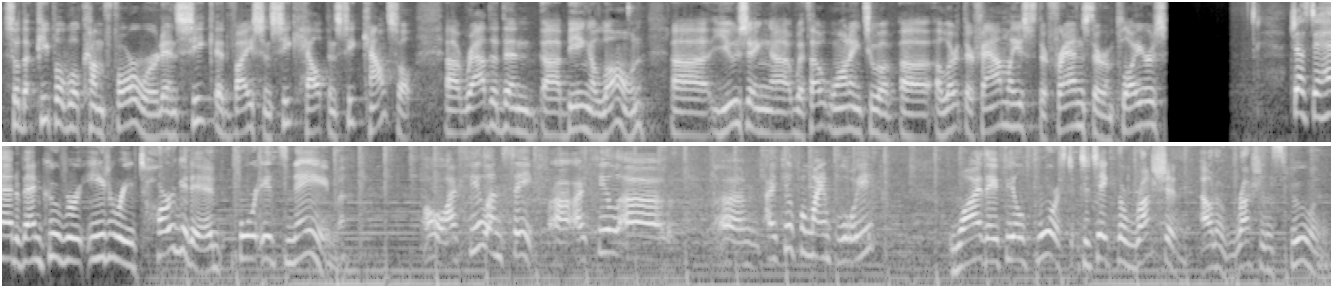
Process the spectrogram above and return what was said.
so that people will come forward and seek advice and seek help and seek counsel uh, rather than uh, being alone, uh, using uh, without wanting to uh, alert their families, their friends, their employers. Just ahead, a Vancouver eatery targeted for its name. Oh, I feel unsafe. I feel um, I feel for my employee. Why they feel forced to take the Russian out of Russian spoon.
